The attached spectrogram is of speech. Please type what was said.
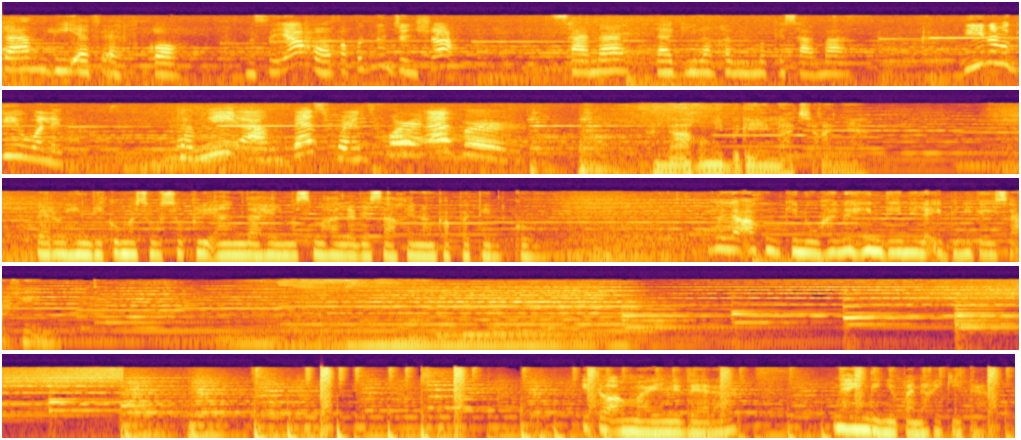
Siya ang BFF ko. Masaya ako kapag nandyan siya. Sana lagi lang kami magkasama. Di na maghihiwalay pa. Kami ang best friends forever! Handa akong ibigay ang lahat sa kanya. pero hindi ko masusuklian dahil mas mahalaga sa akin ang kapatid ko. Wala akong kinuha na hindi nila ibinigay sa akin. Ito ang Marian Rivera na hindi niyo pa nakikita.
